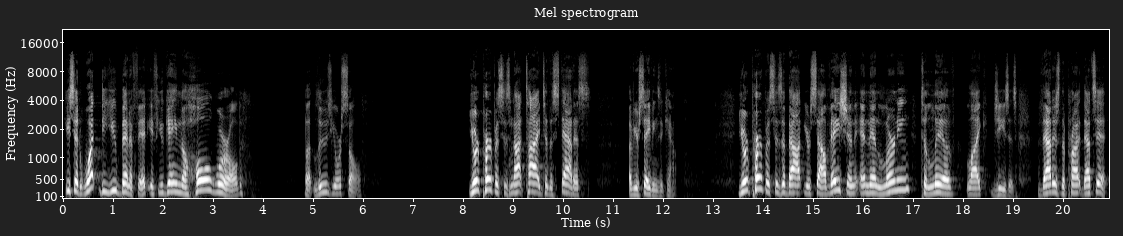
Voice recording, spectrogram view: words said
He said, What do you benefit if you gain the whole world but lose your soul? Your purpose is not tied to the status of your savings account. Your purpose is about your salvation and then learning to live like Jesus. That is the pri- that's it.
